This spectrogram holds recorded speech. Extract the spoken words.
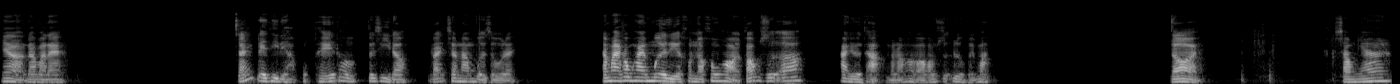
Nha, đáp án A. Đấy, đây thì để học cũng thế thôi, cái gì đâu. Đấy, trong năm vừa rồi đấy. Năm 2020 thì nó không hỏi góc giữa hai đường thẳng mà nó hỏi góc giữa đường với mặt. Rồi. Xong nhá.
